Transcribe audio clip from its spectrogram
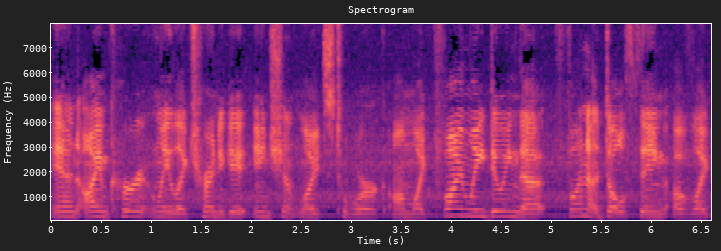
and I am currently like trying to get Ancient Lights to work. I'm like finally doing that fun adult thing of like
